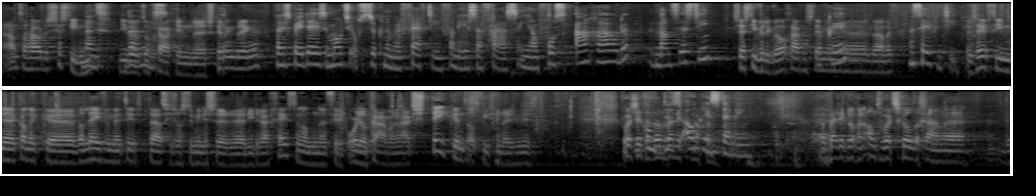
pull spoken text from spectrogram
aan te houden. 16 Dan- niet. Die wil ik toch is- graag in uh, stemming brengen. Dan is bij deze motie op stuk nummer 15 van de heer Savaas en Jan Vos aangehouden. En dan 16 16 wil ik wel graag in stemming eh, dadelijk. en 17. En 17 eh, kan ik eh, wel leven met de interpretatie zoals de minister eh, die eraan geeft. En dan eh, vind ik oordeelkamer een uitstekend advies van deze minister. Voorzitter, dan ben, dus ik ook nog in een, stemming. dan ben ik nog een antwoord schuldig aan eh, de,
